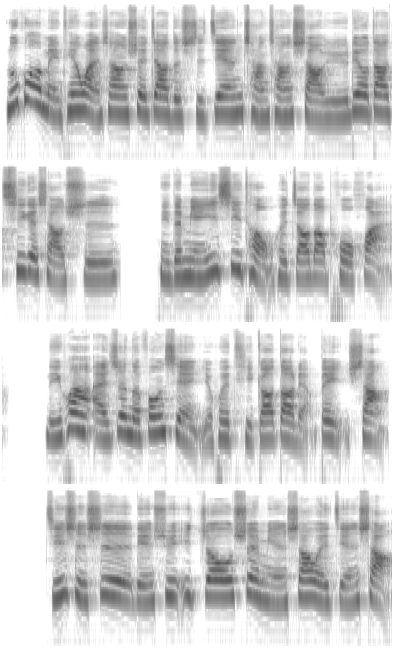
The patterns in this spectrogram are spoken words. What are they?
如果每天晚上睡觉的时间常常少于六到七个小时，你的免疫系统会遭到破坏，罹患癌症的风险也会提高到两倍以上。即使是连续一周睡眠稍微减少，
